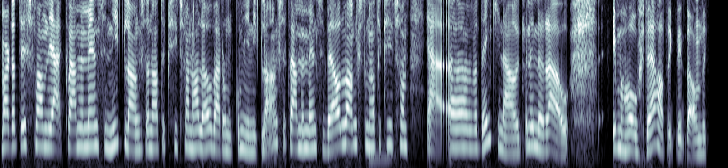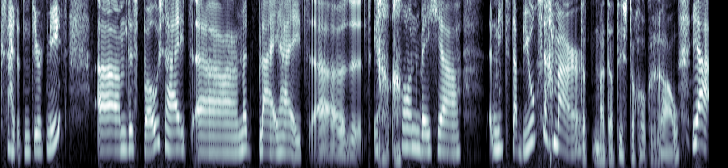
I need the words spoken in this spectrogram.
Maar dat is van, ja, kwamen mensen niet langs, dan had ik zoiets van, hallo, waarom kom je niet langs? Er kwamen mensen wel langs, dan had ik zoiets van, ja, uh, wat denk je nou? Ik ben in de rouw. In mijn hoofd hè, had ik dit dan. Ik zei dat natuurlijk niet. Um, dus boosheid, uh, met blijheid. Uh, gewoon een beetje niet stabiel, zeg maar. Dat, maar dat is toch ook rouw? Ja,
